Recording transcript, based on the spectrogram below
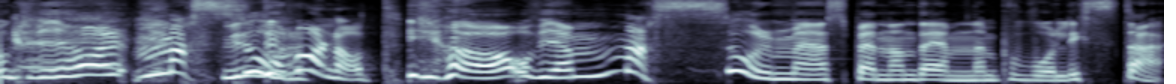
Och vi har massor, har något! ja, och vi har massor med spännande ämnen på vår lista.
